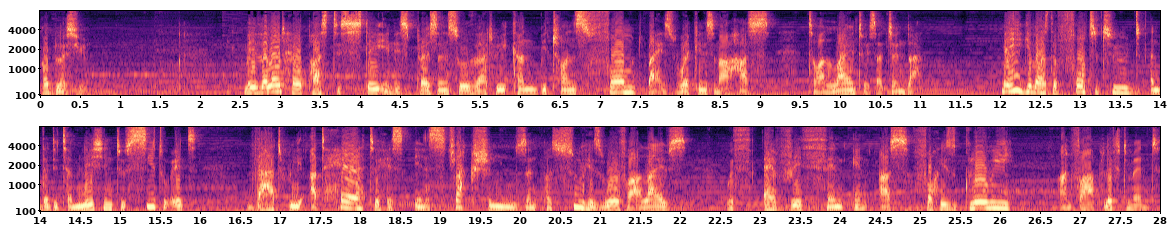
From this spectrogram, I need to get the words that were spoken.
God bless you. May the Lord help us to stay in His presence so that we can be transformed by His workings in our hearts to align to His agenda. May He give us the fortitude and the determination to see to it that we adhere to His instructions and pursue His will for our lives with everything in us for His glory and for upliftment.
